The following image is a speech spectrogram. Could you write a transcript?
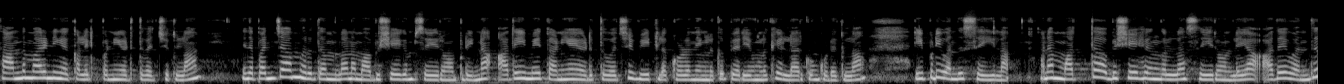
ஸோ அந்த மாதிரி நீங்கள் கலெக்ட் பண்ணி எடுத்து வச்சுக்கலாம். இந்த பஞ்சாமிர்தம்லாம் நம்ம அபிஷேகம் செய்கிறோம் அப்படின்னா அதையுமே தனியாக எடுத்து வச்சு வீட்டில் குழந்தைங்களுக்கு பெரியவங்களுக்கு எல்லாருக்கும் கொடுக்கலாம். இப்படி வந்து செய்யலாம். ஆனால் மற்ற அபிஷேகங்கள்லாம் செய்கிறோம் இல்லையா அதை வந்து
